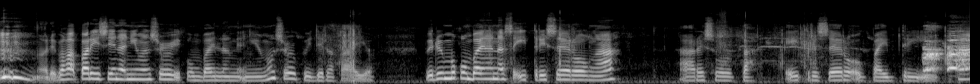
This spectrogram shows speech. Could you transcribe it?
o, di ba ka parisin na niyo man sir, i-combine lang ninyo mo sir, pwede ra kayo. Pwede mo combine na sa 830 nga ah, resulta. 830 og 538. Ha?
